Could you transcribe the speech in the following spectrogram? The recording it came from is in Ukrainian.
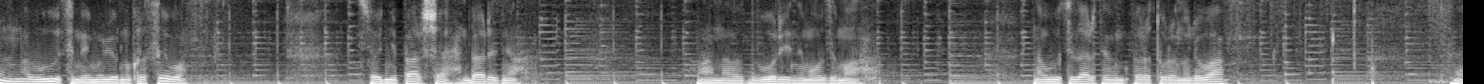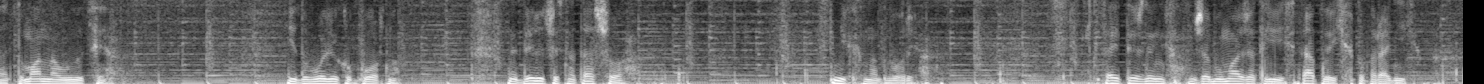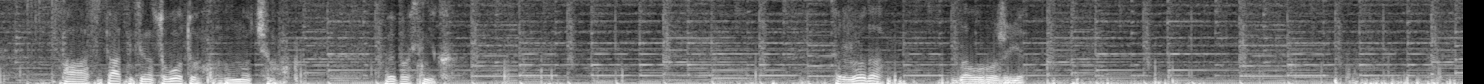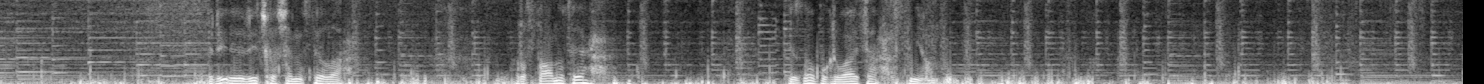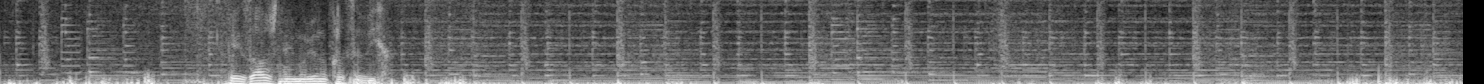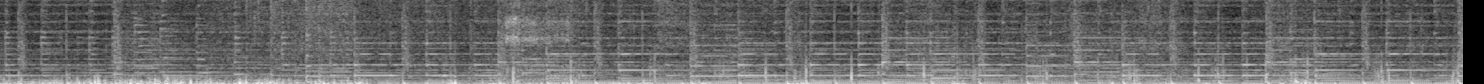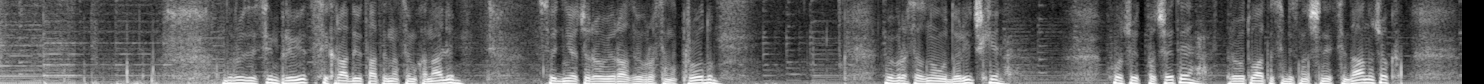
На вулиці неймовірно красиво. Сьогодні 1 березня, а на дворі немов зима. На вулиці зараз температура нульова. Е, Туман на вулиці. І доволі комфортно. Не дивлячись на те, що сніг на дворі. Цей тиждень вже був майже такий теплий попередній. А з п'ятниці на суботу ночі випав сніг. Природа заворожує. Річка ще не встигла розтанути і знову покривається снігом. Пейзаж неймовірно красивий. Друзі, всім привіт! Всіх радий вітати на своєму каналі. Сьогодні я черговий раз вибрався на природу. Вибрався знову до річки. Хочу відпочити, приготувати собі смачний сніданочок.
